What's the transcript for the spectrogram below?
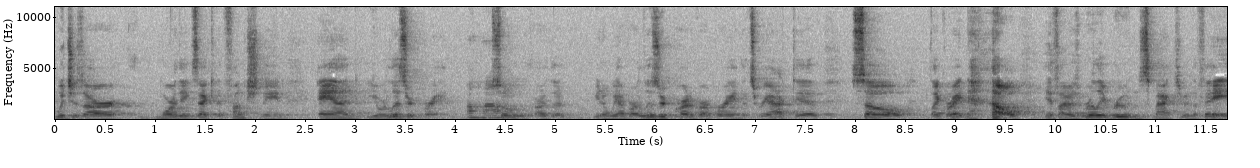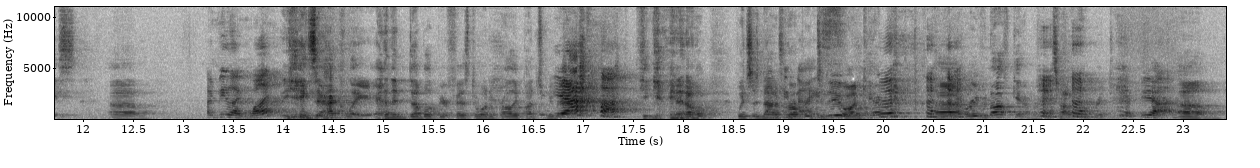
which is our, more the executive functioning, and your lizard brain. Uh-huh. So are the, you know, we have our lizard part of our brain that's reactive. So like right now, if I was really rude and smacked you in the face, um, I'd be like, what? exactly, and then double up your fist and want to probably punch me back. Yeah. You know, which is not appropriate to do on camera uh, or even off camera. It's not appropriate to do. Yeah. Um,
